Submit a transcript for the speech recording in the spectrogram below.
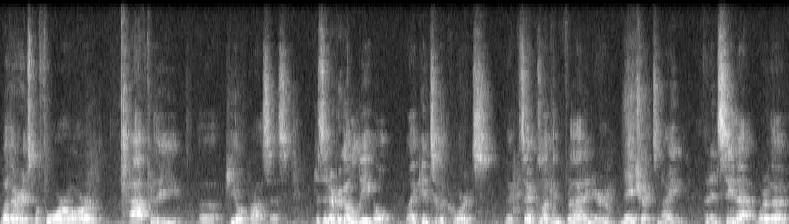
whether it's before or after the uh, appeal process, does it ever go legal, like into the courts? Because I was looking for that in your matrix, and I, I didn't see that, where the,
